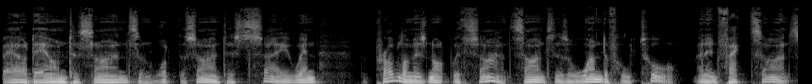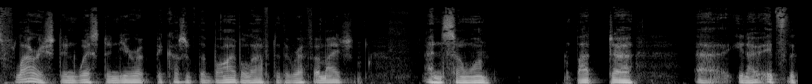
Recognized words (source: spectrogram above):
bow down to science and what the scientists say when the problem is not with science. Science is a wonderful tool. And in fact, science flourished in Western Europe because of the Bible after the Reformation and so on. But uh, uh, you know, it's the,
